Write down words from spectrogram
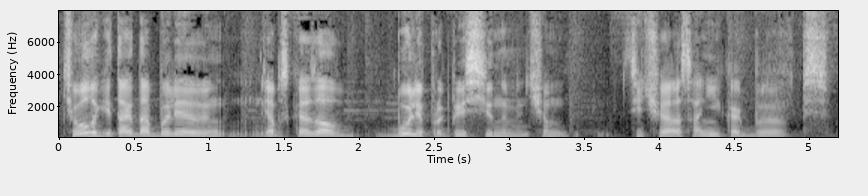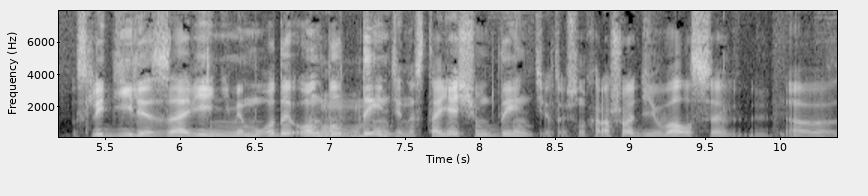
теологи тогда были, я бы сказал, более прогрессивными, чем сейчас. Они как бы следили за веяниями моды. Он был Мгм. денди, настоящим денди. То есть он хорошо одевался, э,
